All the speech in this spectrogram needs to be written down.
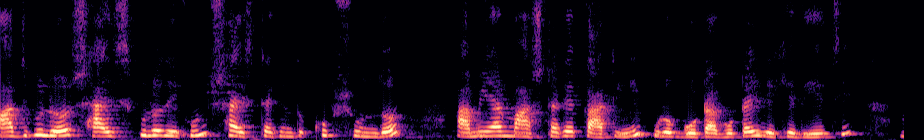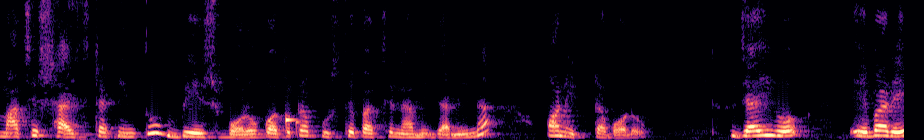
মাছগুলোর সাইজগুলো দেখুন সাইজটা কিন্তু খুব সুন্দর। আমি আর মাছটাকে কাটিনি, পুরো গোটা গোটাই রেখে দিয়েছি। মাছের সাইজটা কিন্তু বেশ বড়, কতটা বুঝতে পারছেন আমি জানি না, অনেকটা বড়। যাই হোক, এবারে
